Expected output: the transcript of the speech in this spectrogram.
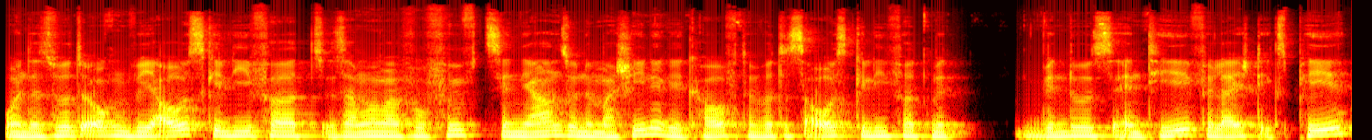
und es wird irgendwie ausgeliefert, sagen wir mal vor 15 Jahren so eine Maschine gekauft, dann wird es ausgeliefert mit Windows NT, vielleicht XP.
